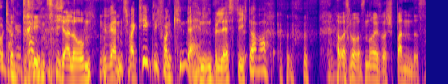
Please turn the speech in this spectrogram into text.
untergekommen. drehen sich alle um. Wir werden zwar täglich von Kinderhänden belästigt, aber Aber es ist mal was Neues, was Spannendes.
